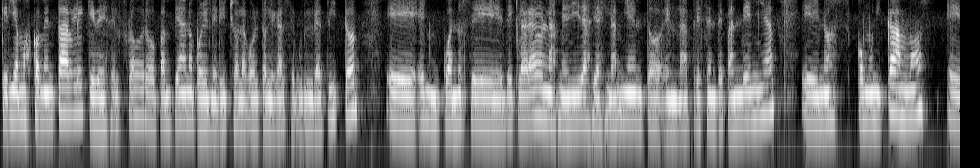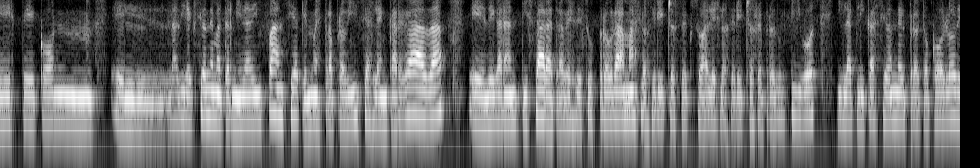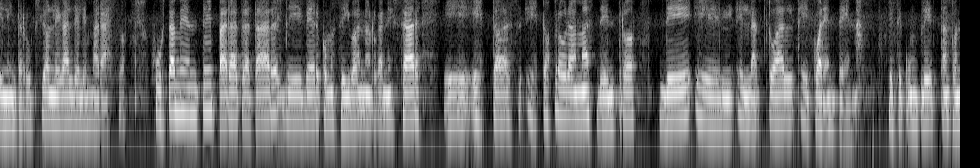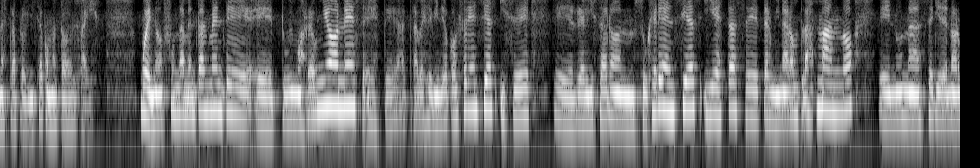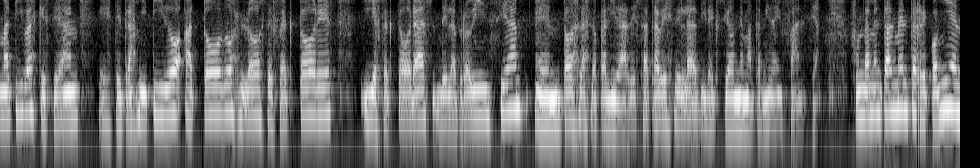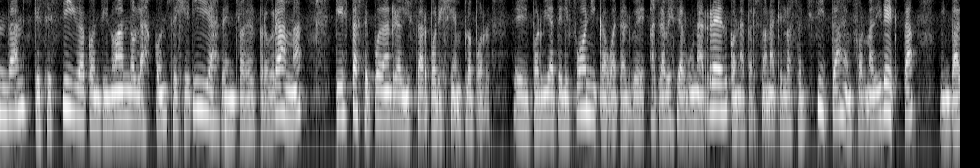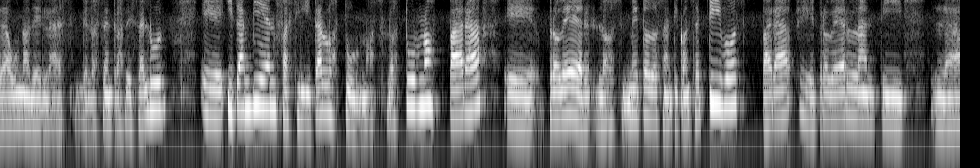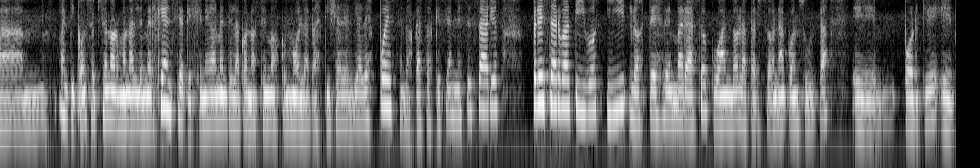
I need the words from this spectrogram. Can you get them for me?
Queríamos comentarle que desde el Foro Pampeano por el Derecho al Aborto Legal, Seguro y Gratuito, eh, en, cuando se declararon las medidas de aislamiento en la presente pandemia, eh, nos comunicamos este, con la Dirección de Maternidad e Infancia, que en nuestra provincia es la encargada eh, de garantizar a través de sus programas los derechos sexuales, los derechos reproductivos y la aplicación del protocolo de la interrupción legal del embarazo, justamente para tratar de ver cómo se iban a organizar eh, estos programas dentro de la actual eh, cuarentena que se cumple tanto en nuestra provincia como en todo el país. Bueno, fundamentalmente eh, tuvimos reuniones este, a través de videoconferencias y se eh, realizaron sugerencias y estas se terminaron plasmando en una serie de normativas que se han este, transmitido a todos los efectores y efectoras de la provincia en todas las localidades a través de la Dirección de Maternidad e Infancia. Fundamentalmente recomiendan que se siga continuando las consejerías dentro del programa, que éstas se puedan realizar, por ejemplo, por, eh, por vía telefónica o a, a través de alguna red con la persona que lo solicita en forma directa en cada uno de, las, de los centros de salud. Eh, y también facilitar los turnos, los turnos para eh, proveer los métodos anticonceptivos, para eh, proveer la, anti, la mm, anticoncepción hormonal de emergencia, que generalmente la conocemos como la pastilla del día después, en los casos que sean necesarios, preservativos y los test de embarazo cuando la persona consulta porque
